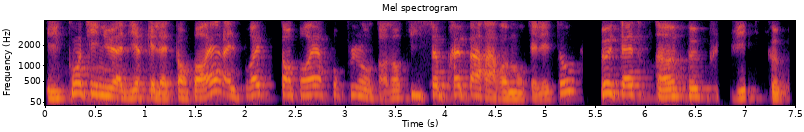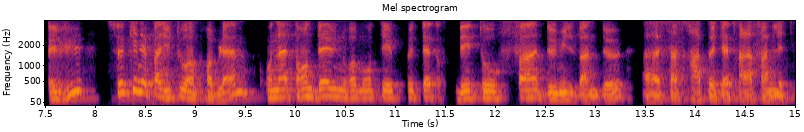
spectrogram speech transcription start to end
il continue à dire qu'elle est temporaire, elle pourrait être temporaire pour plus longtemps. Donc, il se prépare à remonter les taux, peut-être un peu plus vite que prévu, ce qui n'est pas du tout un problème. On attendait une remontée peut-être des taux fin 2022. Euh, ça sera peut-être à la fin de l'été.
